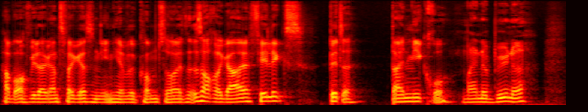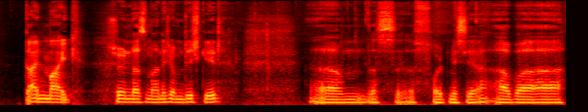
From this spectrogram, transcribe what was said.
habe auch wieder ganz vergessen, ihn hier willkommen zu heißen. Ist auch egal. Felix, bitte, dein Mikro, Meine Bühne. dein Mic. Schön, dass man nicht um dich geht. Ähm, das äh, freut mich sehr. Aber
